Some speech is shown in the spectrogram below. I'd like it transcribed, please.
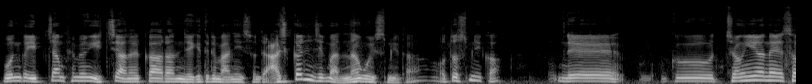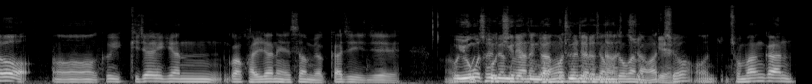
뭔가 입장 표명이 있지 않을까라는 얘기들이 많이 있었는데 아직까지는 지금 안 나오고 있습니다. 어떻습니까? 네, 그 정의연에서 어 그 기자회견과 관련해서 몇 가지 이제 어, 뭐 용어 설명이라든가 용어 설명 정도가 나왔죠. 예. 어, 조만간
